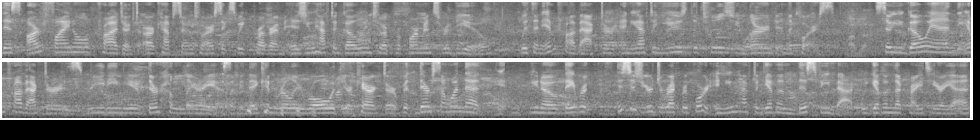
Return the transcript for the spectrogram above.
this. Our final project, our capstone to our six week program, is you have to go into a performance review with an improv actor, and you have to use the tools you learned in the course. Love that. So you go in, the improv actor is reading you. They're hilarious. I mean, they can really roll with your character, but they're someone that, you know, they. Re- this is your direct report, and you have to give them this feedback. We give them the criteria.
